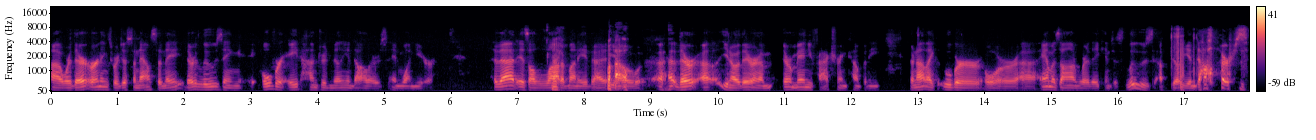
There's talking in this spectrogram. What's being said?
uh, where their earnings were just announced and they they're losing over 800 million dollars in one year that is a lot of money that wow. you know uh, they're uh, you know they're a they're a manufacturing company they're not like uber or uh, Amazon where they can just lose a billion dollars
